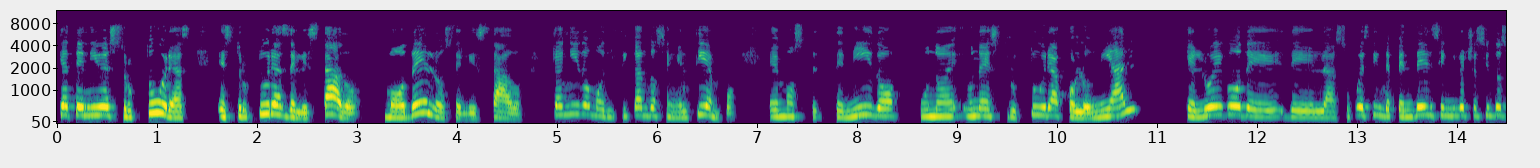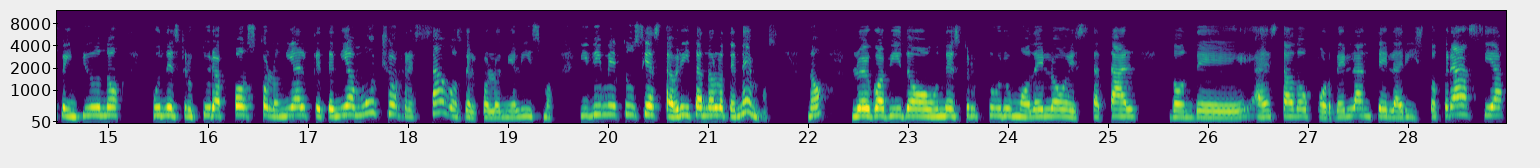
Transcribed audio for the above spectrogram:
que ha tenido estructuras, estructuras del Estado, modelos del Estado que han ido modificándose en el tiempo. Hemos tenido una, estructura colonial que luego de, de, la supuesta independencia en 1821 fue una estructura postcolonial que tenía muchos rezagos del colonialismo. Y dime tú si hasta ahorita no lo tenemos, ¿no? Luego ha habido una estructura, un modelo estatal donde ha estado por delante la aristocracia,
